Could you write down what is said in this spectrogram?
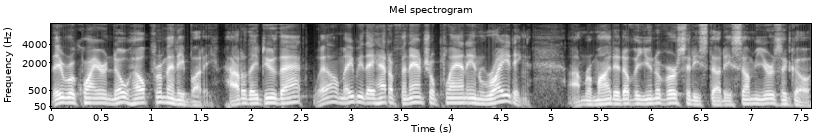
They require no help from anybody. How do they do that? Well, maybe they had a financial plan in writing. I'm reminded of a university study some years ago.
